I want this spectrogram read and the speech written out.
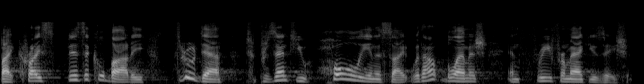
by Christ's physical body through death to present you holy in his sight, without blemish and free from accusation.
